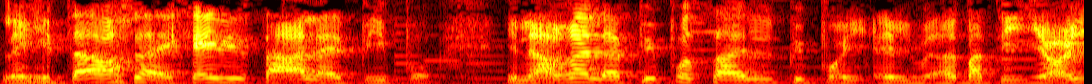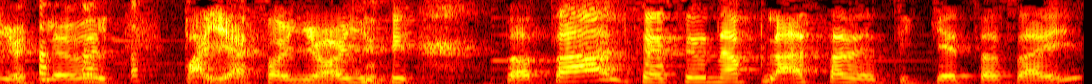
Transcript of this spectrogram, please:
le quitaba la de Heidi, estaba la de Pipo. Y luego en la de Pipo estaba el Pipo, el batilloyo. Y luego el payaso yoyo. Total, se hace una plasta de etiquetas ahí.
